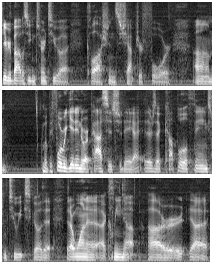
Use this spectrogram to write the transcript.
If you have your Bibles, you can turn to uh, Colossians chapter 4. Um, but before we get into our passage today, I, there's a couple of things from two weeks ago that, that I want to uh, clean up. Uh, or uh,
